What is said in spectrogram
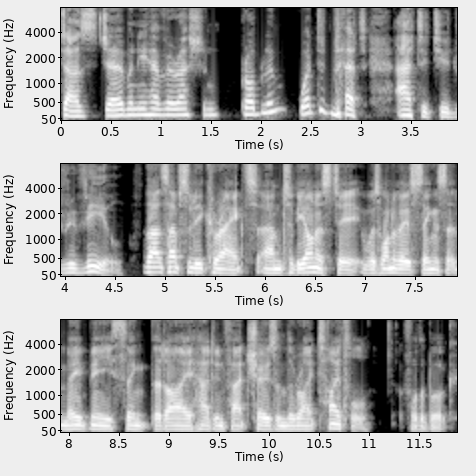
Does Germany have a Russian problem? What did that attitude reveal? That's absolutely correct. And to be honest, it was one of those things that made me think that I had, in fact, chosen the right title for the book.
